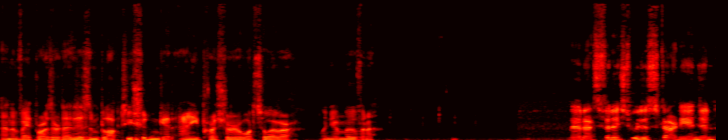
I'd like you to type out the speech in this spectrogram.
And a vaporizer that isn't blocked, you shouldn't get any pressure whatsoever when you're moving it. Now that's finished, we'll just start the engine.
